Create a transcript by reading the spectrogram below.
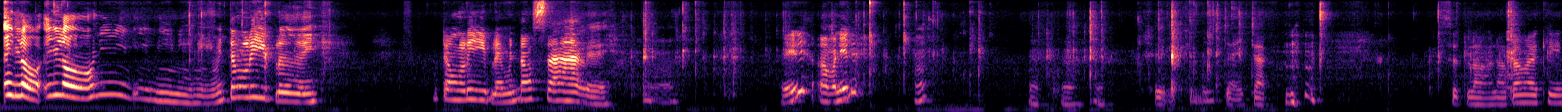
ไอ้โลไอ้โลนี่นี่นี่นี่นี่ไม่ต้องรีบเลย ไม่ต้องรีบเลยไม่ต้องซ่าเลยอืมนี่เอามานี่ดิคือคือดีใจจัด สุดหล่อเราก็มากิน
